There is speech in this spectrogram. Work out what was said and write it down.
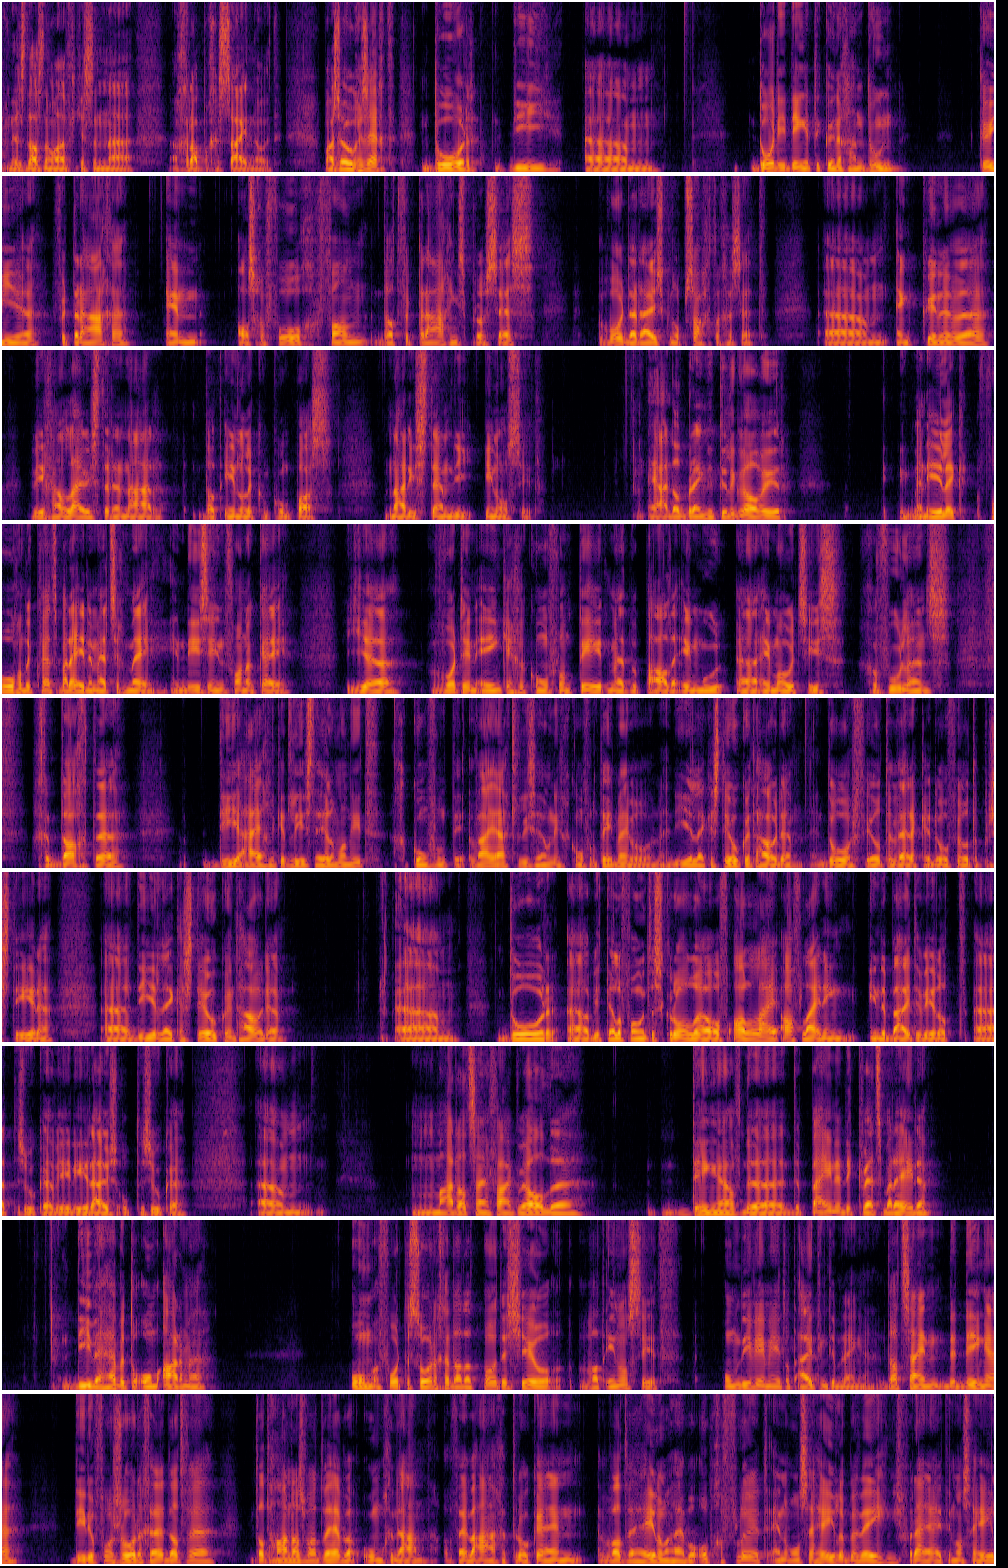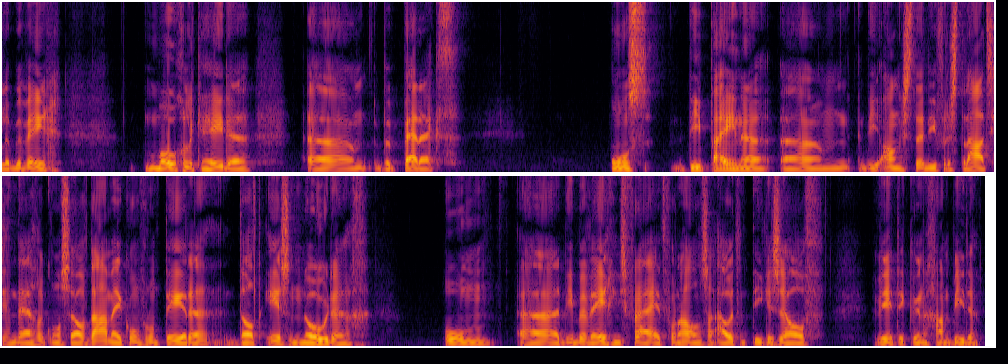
Dus dat is nog wel eventjes een, uh, een grappige side note. Maar zo gezegd, door die, um, door die dingen te kunnen gaan doen, kun je vertragen en als gevolg van dat vertragingsproces wordt de ruisknop zachter gezet. Um, en kunnen we weer gaan luisteren naar dat innerlijke kompas. Naar die stem die in ons zit. Ja, dat brengt natuurlijk wel weer, ik ben eerlijk, volgende kwetsbaarheden met zich mee. In die zin van, oké, je wordt in één keer geconfronteerd met bepaalde uh, emoties, gevoelens, gedachten, die je eigenlijk het liefst helemaal niet geconfronteerd, waar je eigenlijk het liefst helemaal niet geconfronteerd mee wil worden. Die je lekker stil kunt houden door veel te werken, door veel te presteren. Uh, die je lekker stil kunt houden um, door uh, op je telefoon te scrollen of allerlei afleiding in de buitenwereld uh, te zoeken, weer die ruis op te zoeken. Um, maar dat zijn vaak wel de dingen of de, de pijnen, de kwetsbaarheden die we hebben te omarmen om ervoor te zorgen dat het potentieel wat in ons zit, om die weer meer tot uiting te brengen. Dat zijn de dingen die ervoor zorgen dat we dat harnas wat we hebben omgedaan of hebben aangetrokken en wat we helemaal hebben opgefleurd en onze hele bewegingsvrijheid en onze hele beweegmogelijkheden uh, beperkt, ons die pijnen, um, die angsten, die frustraties en dergelijke onszelf daarmee confronteren, dat is nodig om uh, die bewegingsvrijheid voor onze authentieke zelf weer te kunnen gaan bieden.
